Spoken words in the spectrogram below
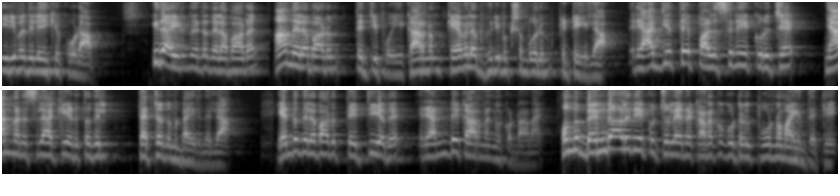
ഇരുപതിലേക്ക് കൂടാം. ഇതായിരുന്നു എന്റെ നിലപാട്. ആ നിലപാടും തെറ്റിപ്പോയി. കാരണം കേവല ഭൂരിപക്ഷം പോലും കിട്ടിയില്ല. രാജ്യത്തെ പൾസിനെ കുറിച്ച് ഞാൻ മനസ്സിലാക്കിയെടുത്തതിൽ തെറ്റൊന്നും ഉണ്ടായിരുന്നില്ല. എന്റെ നിലപാട് തെറ്റിയത് രണ്ട് കാരണങ്ങൾ കൊണ്ടാണ്. ഒന്ന് ബംഗാളിനെ കുറിച്ചുള്ള എന്റെ കണക്കുകൂട്ടൽ പൂർണമായും തെറ്റി.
